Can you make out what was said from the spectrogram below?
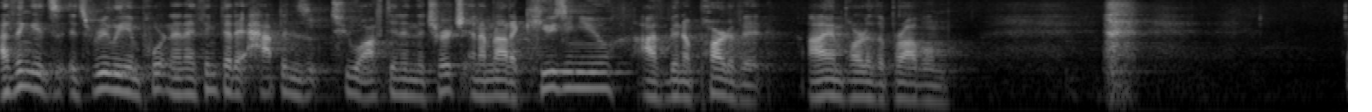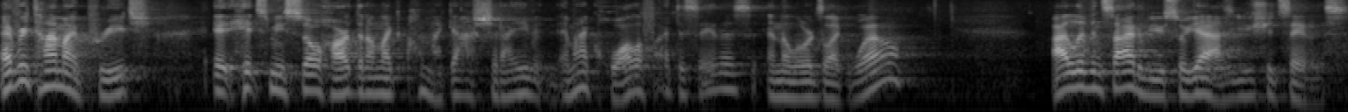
I think it's, it's really important, and I think that it happens too often in the church. And I'm not accusing you, I've been a part of it. I am part of the problem. Every time I preach, it hits me so hard that I'm like, oh my gosh, should I even, am I qualified to say this? And the Lord's like, well, I live inside of you, so yeah, you should say this.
